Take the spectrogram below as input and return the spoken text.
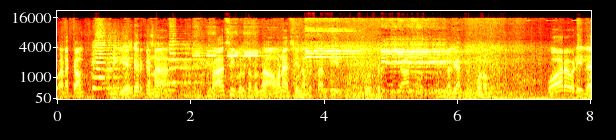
வணக்கம். இன்னைக்கு எங்கே இருக்கேன்னா ராசிபுரத்துலேருந்து அவனாசி நம்ம தம்பி ஒருத்தர் விஷால்னு ஒருத்தர் கல்யாணத்துக்கு போகிறோம் போகிற வழியில்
